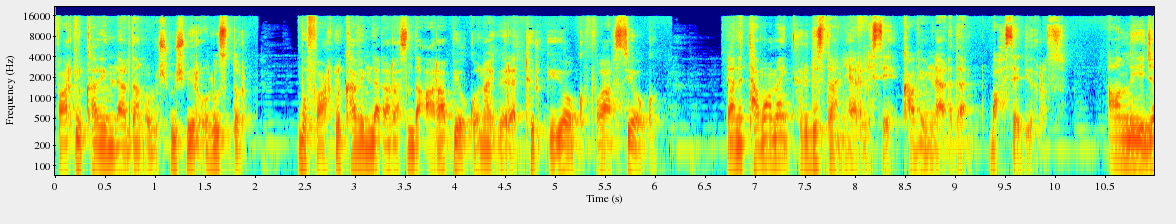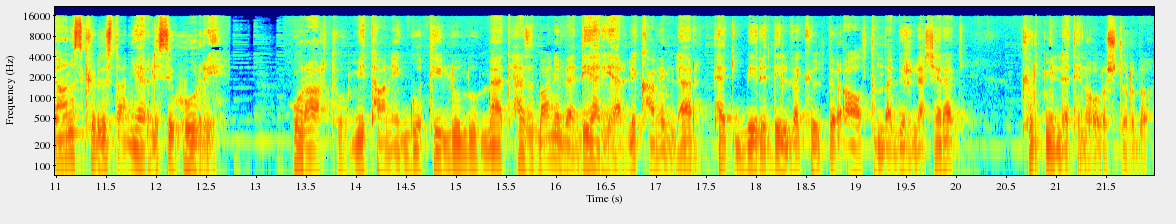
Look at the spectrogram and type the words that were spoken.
Farklı kavimlerden oluşmuş bir ulustur. Bu farklı kavimler arasında Arap yok ona göre, Türk yok, Fars yok. Yani tamamen Kürdistan yerlisi kavimlerden bahsediyoruz. Anlayacağınız Kürdistan yerlisi Hurri, Urartu, Mitani, Guti, Lulu, Med, Hezbani ve diğer yerli kavimler tek bir dil ve kültür altında birleşerek Kürt milletini oluşturdu.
